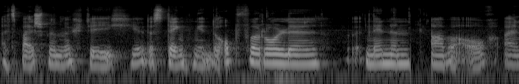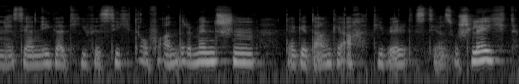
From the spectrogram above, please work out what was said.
Als Beispiel möchte ich hier das Denken in der Opferrolle nennen, aber auch eine sehr negative Sicht auf andere Menschen, der Gedanke, ach, die Welt ist ja so schlecht.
